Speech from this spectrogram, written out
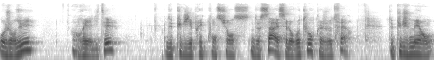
Aujourd'hui, en réalité, depuis que j'ai pris conscience de ça, et c'est le retour que je veux te faire, depuis que je mets en,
